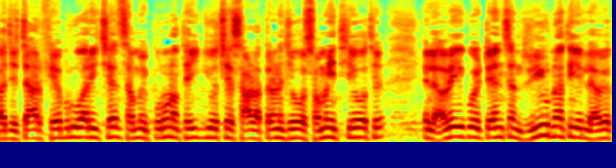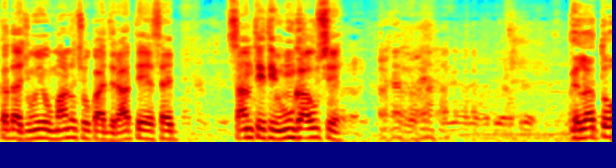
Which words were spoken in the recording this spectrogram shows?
આજે ચાર ફેબ્રુઆરી છે, સમય પૂર્ણ થઈ ગયો છે, સાડા ત્રણ જેવો સમય થયો છે. એટલે હવે એ કોઈ ટેન્શન રહ્યું નથી, એટલે હવે કદાચ હું એવું માનું છું કે આજ રાતે સાહેબ શાંતિથી ઊંઘ આવશે. પહેલાં તો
